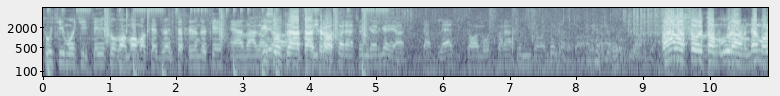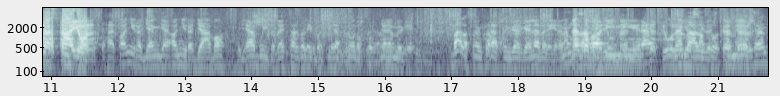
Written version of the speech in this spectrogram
Tutyi-Mutyi Tétova mama kedvence főnökét. elvállalja Viszontlátásra. Karácsony Gergelyát? Tehát lesz tarlós karácsony, mint ahogy nem Válaszoltam, uram, ne molesztáljon! Tehát annyira gyenge, annyira gyáva, hogy elbújik az 1%-ban Fideszről a mögé. Válaszoljon Karácsony Gergely levelére, nem Ne zavarjon bennünket, jó? nem válaszol személyesen.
